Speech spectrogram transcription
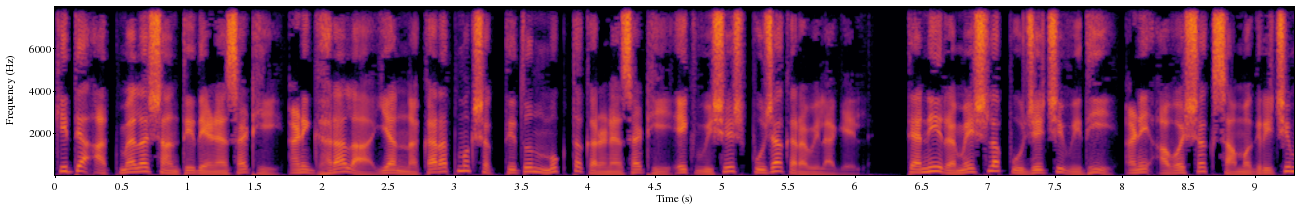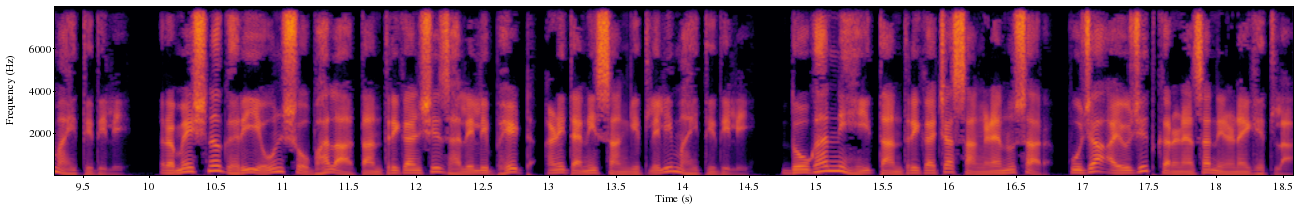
की त्या आत्म्याला शांती देण्यासाठी आणि घराला या नकारात्मक शक्तीतून मुक्त करण्यासाठी एक विशेष पूजा करावी लागेल. त्यांनी रमेशला पूजेची विधी आणि आवश्यक सामग्रीची माहिती दिली. रमेशनं घरी येऊन शोभाला तांत्रिकांशी झालेली भेट आणि त्यांनी सांगितलेली माहिती दिली. दोघांनीही तांत्रिकाच्या सांगण्यानुसार पूजा आयोजित करण्याचा निर्णय घेतला.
